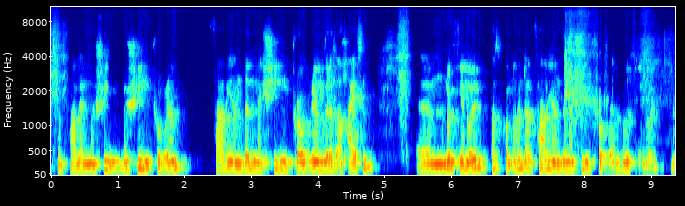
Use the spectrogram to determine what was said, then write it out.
zum Fabian Machine, Machine Program. Fabian the Machine Program wird das auch heißen. Ähm, 040, das kommt noch hinter Fabian the Machine Program 040. Ja.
